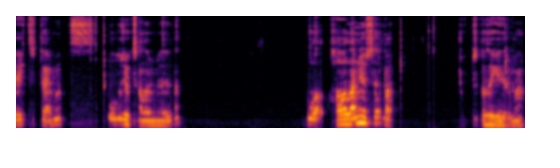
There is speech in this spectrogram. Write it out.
Electric Diamond olacak sanırım birazdan. Bu havalanıyorsa bak çok pis gaza gelirim ha.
